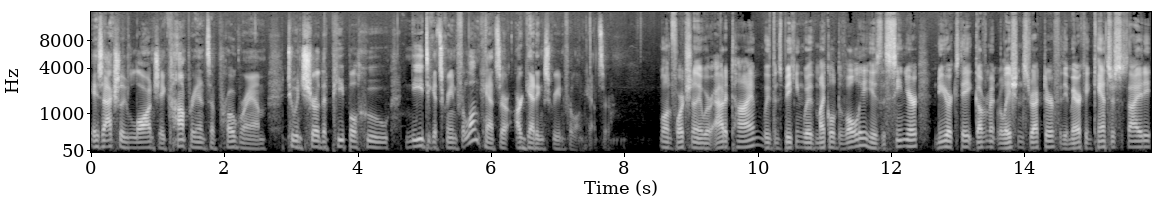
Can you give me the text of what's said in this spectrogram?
is actually launch a comprehensive program to ensure that people who need to get screened for lung cancer are getting screened for lung cancer. Well, unfortunately, we're out of time. We've been speaking with Michael Davoli. He is the Senior New York State Government Relations Director for the American Cancer Society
